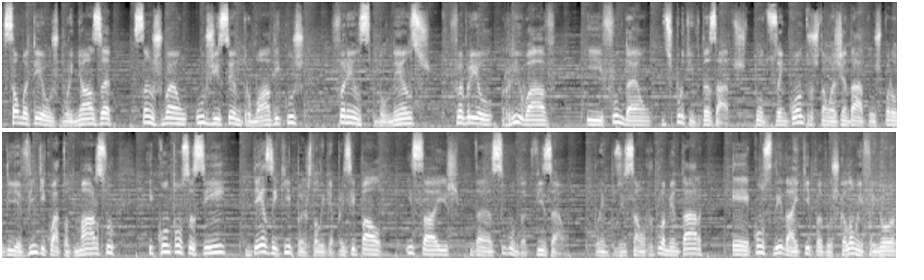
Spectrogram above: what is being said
São Mateus Borinhosa, São João Urgicentro Módicos, Farense Belenenses, Fabril Rio Ave e Fundão Desportivo das Aves. Todos os encontros estão agendados para o dia 24 de março e contam-se assim 10 equipas da Liga Principal e 6 da Segunda Divisão. Por imposição regulamentar, é concedida à equipa do escalão inferior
